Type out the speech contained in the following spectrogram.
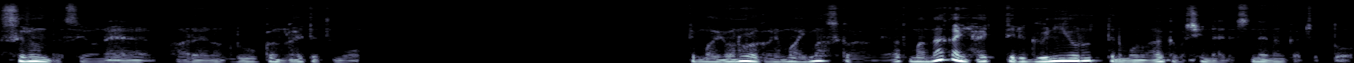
するんですよね。あれ、なんかどう考えてても。で、まあ世の中にまあいますからね。あとまあ中に入ってる具によるっていうものがあるかもしれないですね。なんかちょっと。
